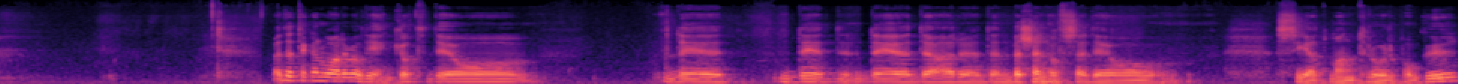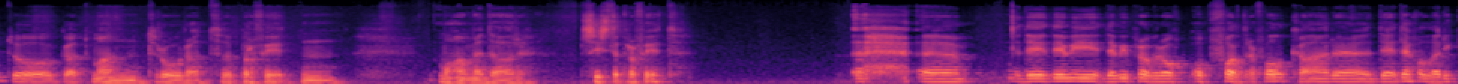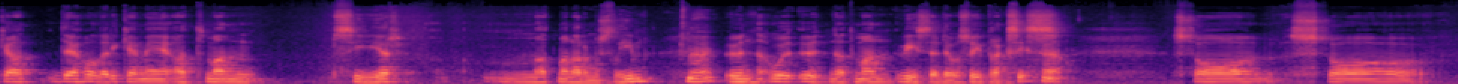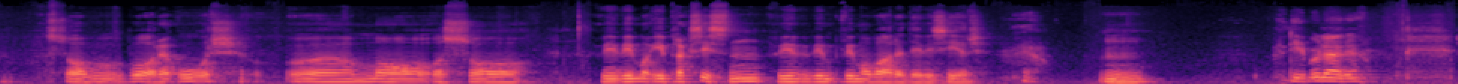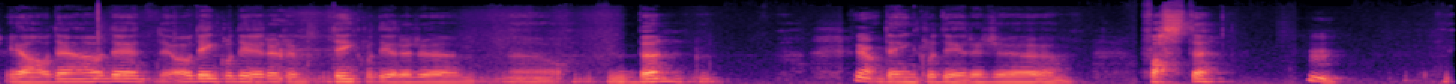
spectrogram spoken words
Dette kan være veldig enkelt. Det å Det, det, det, det er den bekjennelse, det å si at man tror på Gud, og at man tror at profeten Mohammed er siste profet. Eh, eh, Det, det, vi, det vi prøver å oppfordre folk, er eh, det, det, holder ikke at, det holder ikke med at man sier at man er muslim. un, Uten, at man viser det også i praksis. Ja. Så, så, så våre ord må også vi, vi må, I praksisen vi, vi, vi må være det vi sier. Ja. Mm. De bør lære. Ja, og det, det, det, og det inkluderer, det inkluderer øh, bønn. Ja. Det inkluderer uh, faste. Mm.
